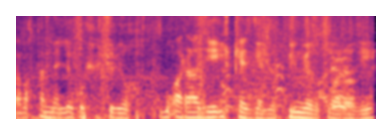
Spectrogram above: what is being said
Sabahtan belli koşuşturuyor. Bu araziye ilk kez geliyor. Bilmiyorduk bu araziyi.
